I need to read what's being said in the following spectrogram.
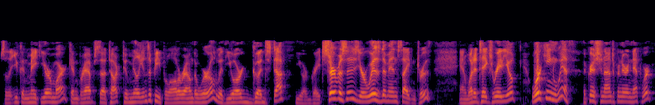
so that you can make your mark and perhaps uh, talk to millions of people all around the world with your good stuff, your great services, your wisdom, insight, and truth. And what it takes radio, working with the Christian Entrepreneur Network,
